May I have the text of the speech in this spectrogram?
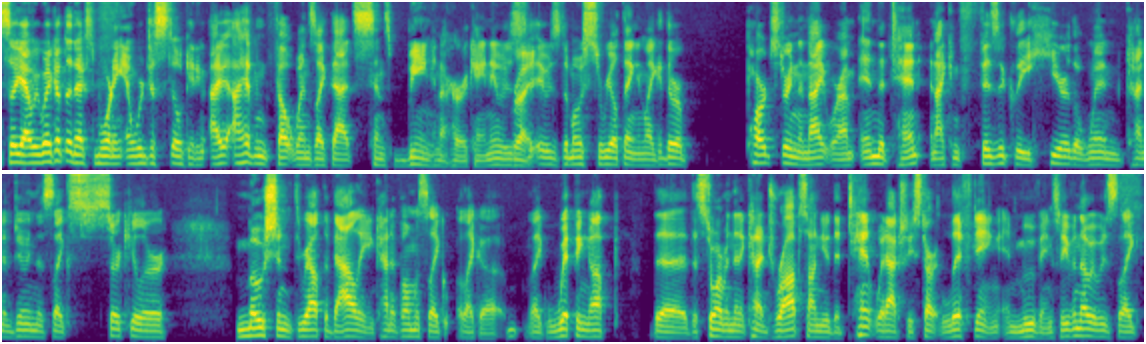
so yeah, we wake up the next morning and we're just still getting. I, I haven't felt winds like that since being in a hurricane. It was Right. it was the most surreal thing. And like there are parts during the night where I'm in the tent and I can physically hear the wind kind of doing this like circular motion throughout the valley and kind of almost like like a like whipping up the the storm and then it kind of drops on you. The tent would actually start lifting and moving. So even though it was like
